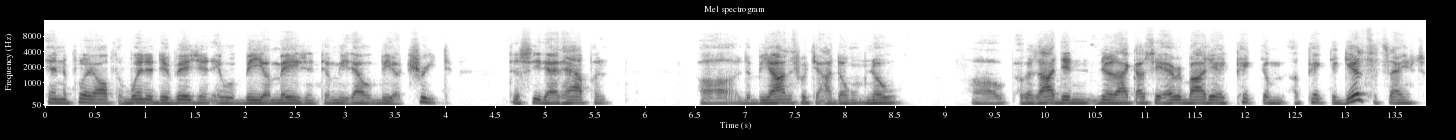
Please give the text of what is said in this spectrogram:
in the playoff to win the division, it would be amazing to me. That would be a treat to see that happen. Uh, to be honest with you, I don't know uh, because I didn't, you know, like I said, everybody had picked them, uh, picked against the Saints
